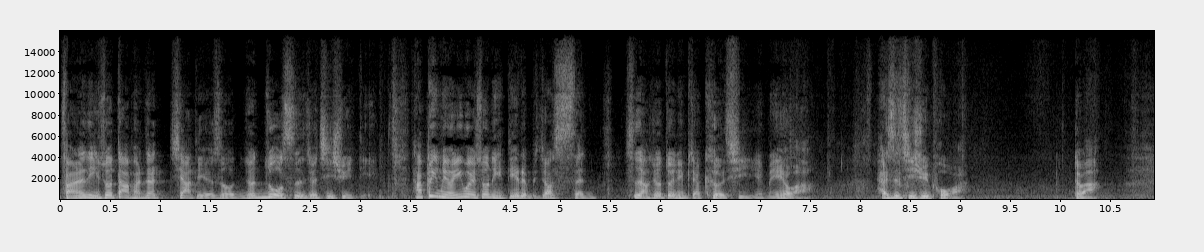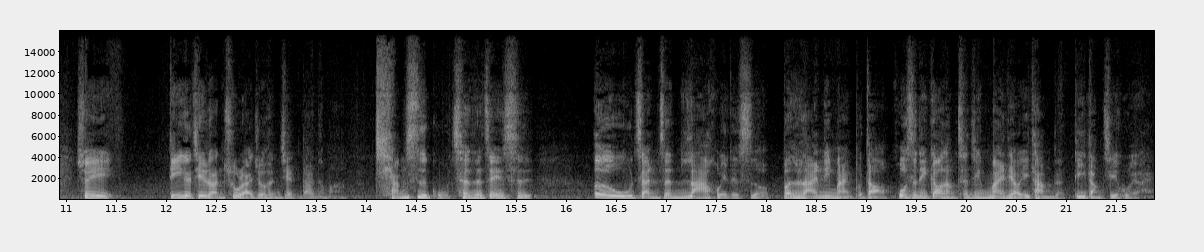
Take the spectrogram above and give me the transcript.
反而你说大盘在下跌的时候，你说弱势就继续跌，它并没有因为说你跌的比较深，市场就对你比较客气，也没有啊，还是继续破啊，对吧？所以第一个阶段出来就很简单的嘛，强势股趁着这一次俄乌战争拉回的时候，本来你买不到，或是你高档曾经卖掉一趟的低档接回来，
